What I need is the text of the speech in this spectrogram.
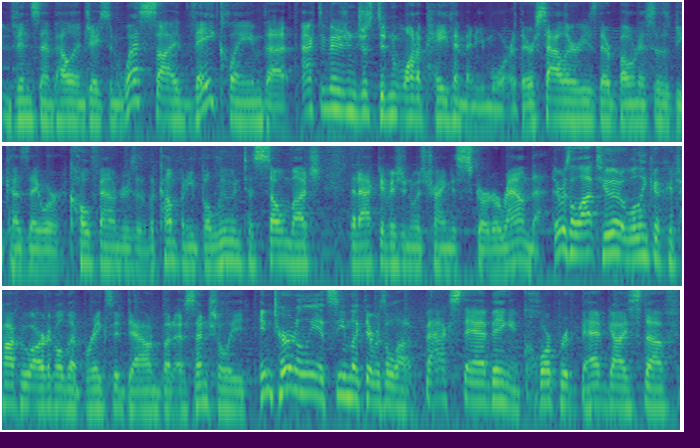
Vince Zampella and Jason West's side, they claim that Activision just didn't want to pay them anymore. Their salaries, their bonuses, because they were co-founders of the company, ballooned to so much that Activision was trying to skirt around that. There was a lot to it. We'll link a Kotaku article that breaks it down, but essentially, internally, it seemed like there was a lot of backstabbing and corporate bad guy stuff,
